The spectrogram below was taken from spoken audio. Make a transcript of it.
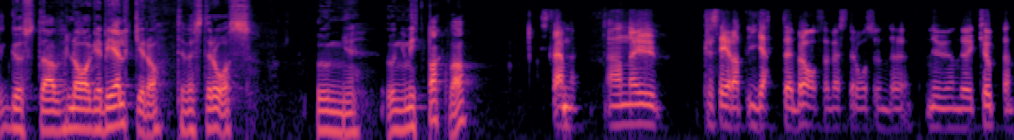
Gustav Lagerbielke då till Västerås. Ung, ung mittback va? Stämmer. Han har ju presterat jättebra för Västerås under, nu under kuppen.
